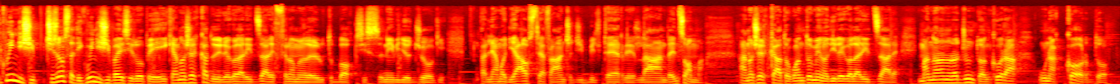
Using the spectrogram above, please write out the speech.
15, ci sono stati 15 paesi europei che hanno cercato di regolarizzare il fenomeno delle loot boxes nei videogiochi. Parliamo di Austria, Francia, Gibilterra, Irlanda, insomma, hanno cercato quantomeno di regolarizzare, ma non hanno raggiunto ancora un accordo.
